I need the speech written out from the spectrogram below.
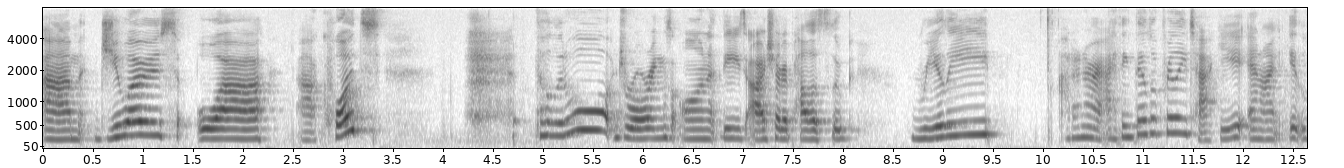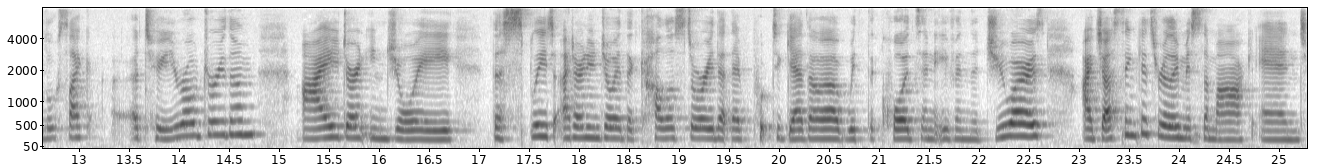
um, duos or uh, quads. The little drawings on these eyeshadow palettes look really I don't know, I think they look really tacky and I it looks like a two-year-old drew them. I don't enjoy the split. I don't enjoy the color story that they've put together with the quads and even the duos. I just think it's really missed the mark and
